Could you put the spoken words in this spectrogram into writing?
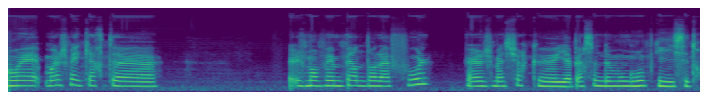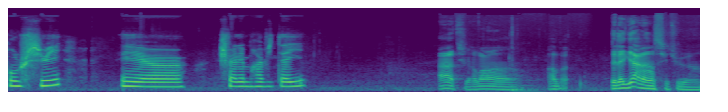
ouais, moi je m'écarte. euh, Je m'en vais me perdre dans la foule. Euh, je m'assure qu'il n'y a personne de mon groupe qui sait trop où je suis. Et euh, je vais aller me ravitailler. Ah, tu vas avoir un. Ah bah, C'est légal hein, si tu veux.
